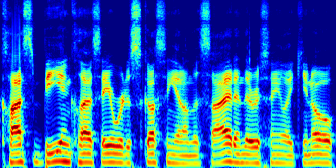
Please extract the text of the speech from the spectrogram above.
Class B and Class A were discussing it on the side, and they were saying like you know.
